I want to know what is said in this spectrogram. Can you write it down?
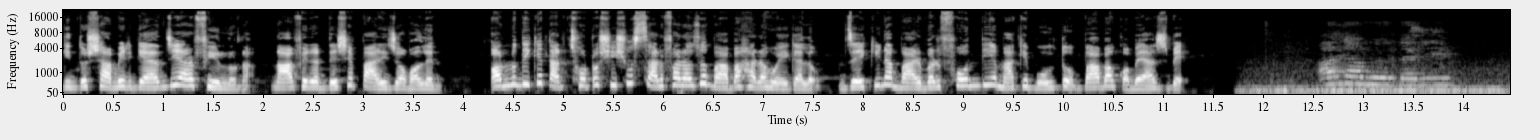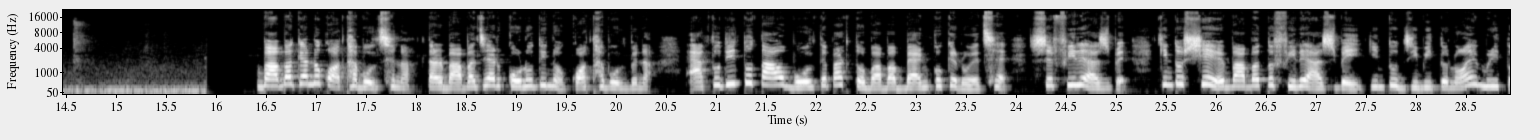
কিন্তু স্বামীর জ্ঞান যে আর ফিরল না না ফেরার দেশে পাড়ি জমালেন। অন্যদিকে তার ছোট শিশু সারফারাজও বাবা হারা হয়ে গেল। যে কিনা বারবার ফোন দিয়ে মাকে বলতো, বাবা কবে আসবে. বাবা কেন কথা বলছে না? তার বাবা যে আর কোনোদিনও কথা বলবে না। এতদিন তো তাও বলতে পারতো বাবা ব্যাংককে রয়েছে, সে ফিরে আসবে। কিন্তু সে বাবা তো ফিরে আসবেই, কিন্তু জীবিত নয়, মৃত।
